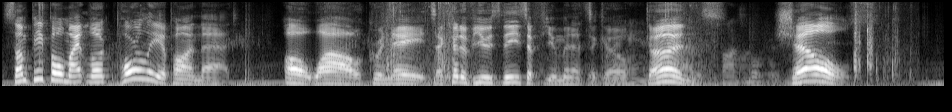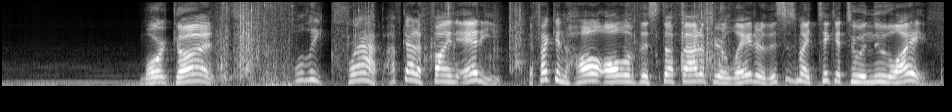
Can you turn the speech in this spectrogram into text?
Some people might look poorly upon that. Oh, wow, grenades. I could have used these a few minutes ago. Guns. Shells. More guns. Holy crap, I've got to find Eddie. If I can haul all of this stuff out of here later, this is my ticket to a new life.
